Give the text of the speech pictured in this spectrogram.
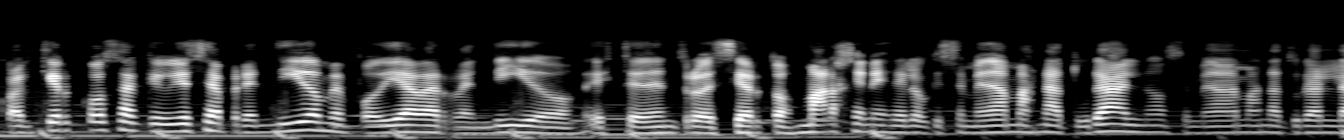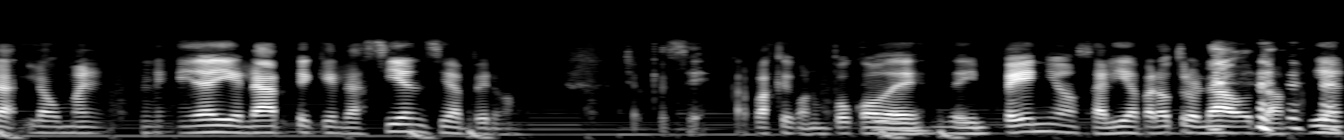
cualquier cosa que hubiese aprendido me podía haber rendido este, dentro de ciertos márgenes de lo que se me da más natural, ¿no? Se me da más natural la, humanidad y el arte que la ciencia, pero yo qué sé, capaz que con un poco de, empeño salía para otro lado también.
